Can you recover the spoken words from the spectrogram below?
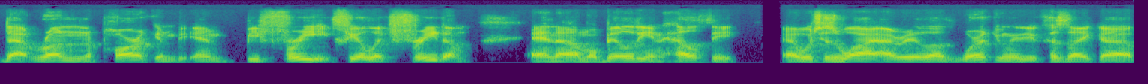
that run in the park and, and be free feel like freedom and uh, mobility and healthy uh, which is why i really love working with you because like uh,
